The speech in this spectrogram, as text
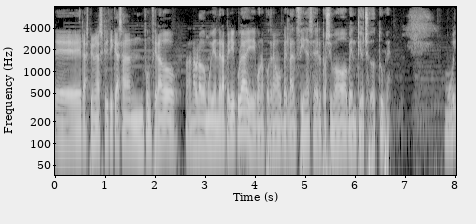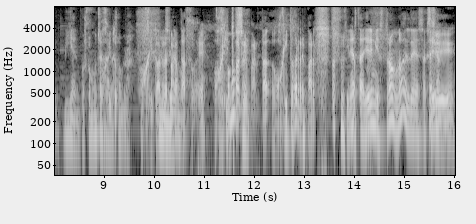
Eh, las primeras críticas han funcionado, han hablado muy bien de la película y bueno, podremos verla en cines el próximo 28 de octubre. Muy bien, pues con muchas ganas, Ojito, hombre. ojito al Sí, repartazo, ¿eh? Ojito al Sí. reparta- ojito al reparto. Tiene hasta Jeremy Strong, ¿no? El de Sí, Succession.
